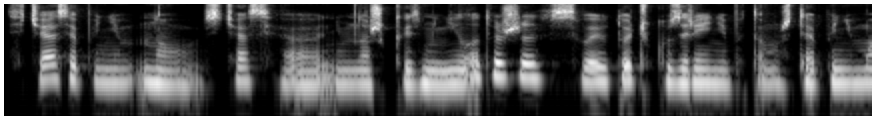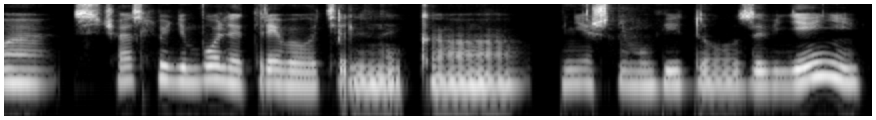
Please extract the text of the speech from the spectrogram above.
Сейчас я поним... ну, сейчас я немножко изменила тоже свою точку зрения, потому что я понимаю, сейчас люди более требовательны к внешнему виду заведений,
